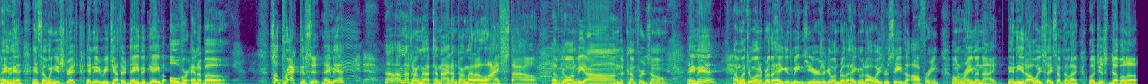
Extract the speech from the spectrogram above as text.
Amen. And so when you stretch and they reach out there, David gave over and above. So practice it. Amen. Amen. I'm not talking about tonight. I'm talking about a lifestyle of going beyond the comfort zone. Amen. I went to one of Brother Hagin's meetings years ago, and Brother Hagin would always receive the offering on Rhema night. And he'd always say something like, Well, just double up.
